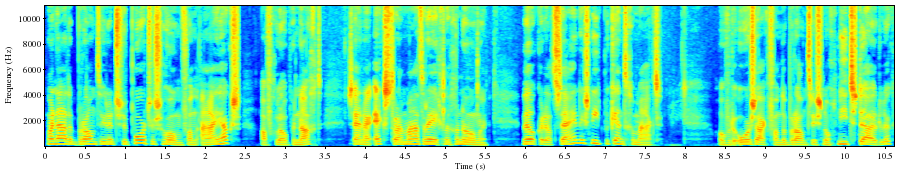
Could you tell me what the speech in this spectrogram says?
maar na de brand in het supportershome van Ajax afgelopen nacht zijn er extra maatregelen genomen. Welke dat zijn is niet bekendgemaakt. Over de oorzaak van de brand is nog niets duidelijk,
